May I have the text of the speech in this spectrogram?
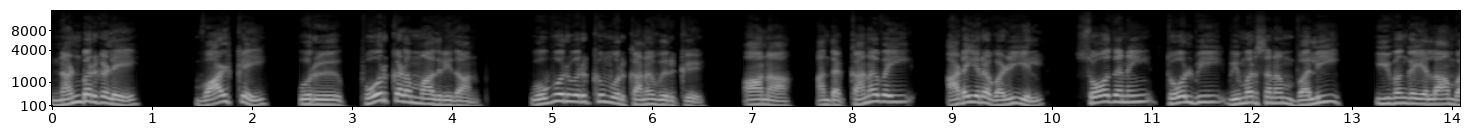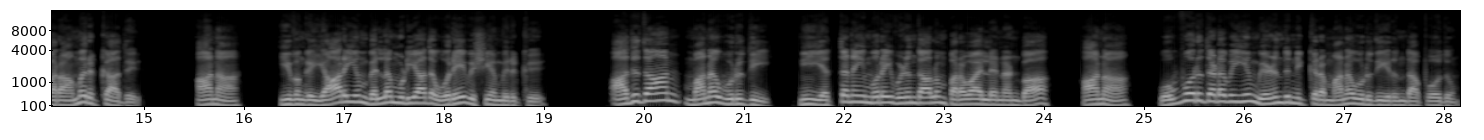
நண்பர்களே வாழ்க்கை ஒரு போர்க்களம் மாதிரிதான். ஒவ்வொருவருக்கும் ஒரு கனவு இருக்கு. ஆனா அந்த கனவை அடையிற வழியில் சோதனை தோல்வி விமர்சனம் வலி இவங்க எல்லாம் வராம இருக்காது. ஆனா இவங்க யாரையும் வெல்ல முடியாத ஒரே விஷயம் இருக்கு. அதுதான் மன உறுதி. நீ எத்தனை முறை விழுந்தாலும் பரவாயில்ல நண்பா. ஆனா ஒவ்வொரு தடவையும் எழுந்து நிக்கிற மன உறுதி இருந்தா போதும்.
